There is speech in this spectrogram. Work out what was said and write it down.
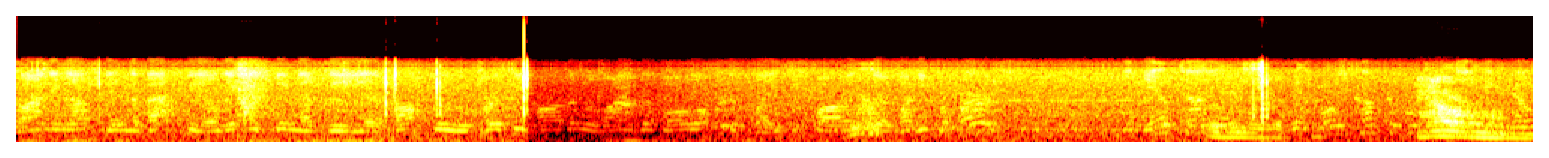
lining up in the backfield. Interesting that the uh, top blue Percy Harvin, lines up all over the place as far as uh, what he prefers. And he'll tell you his, most comfortable No.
